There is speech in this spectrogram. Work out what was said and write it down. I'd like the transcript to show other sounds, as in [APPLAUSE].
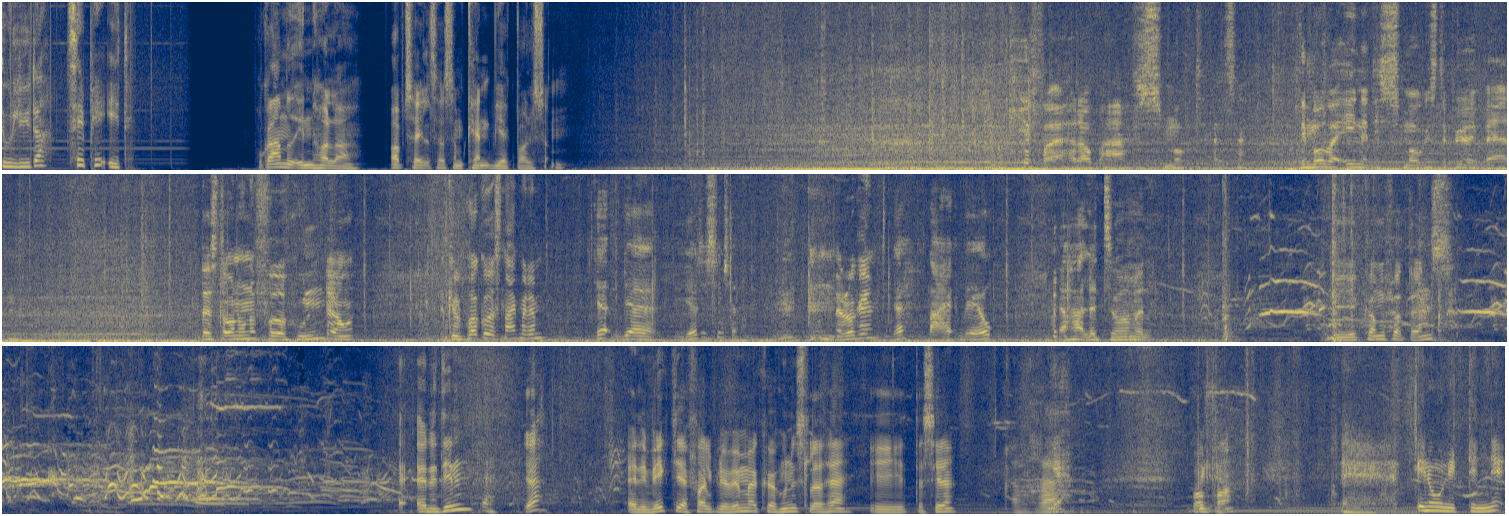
Du lytter til P1. Programmet indeholder optagelser, som kan virke voldsomme. Kæft, hvor er der jo bare smukt, altså. Det må være en af de smukkeste byer i verden. Der står nogen og fodrer hunde derovre. Kan vi prøve at gå ud og snakke med dem? Ja, ja, ja, det synes jeg. Er du okay? Ja, nej, jo. Jeg har lidt til mig, men... Vi er ikke kommet for at danse. Er- Er det din? Ja. Ja? Er det vigtigt, at folk bliver ved med at køre hundeslæde her i Dasira? Ja. Hvorfor? Inuun ittinni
